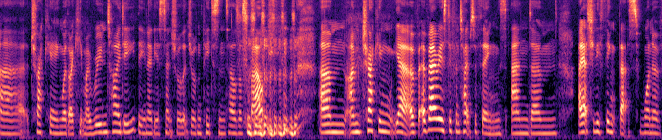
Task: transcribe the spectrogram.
uh, tracking whether I keep my room tidy, the you know the essential that Jordan Peterson tells us about. um, I'm tracking, yeah, of, of, various different types of things, and um, I actually think that's one of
